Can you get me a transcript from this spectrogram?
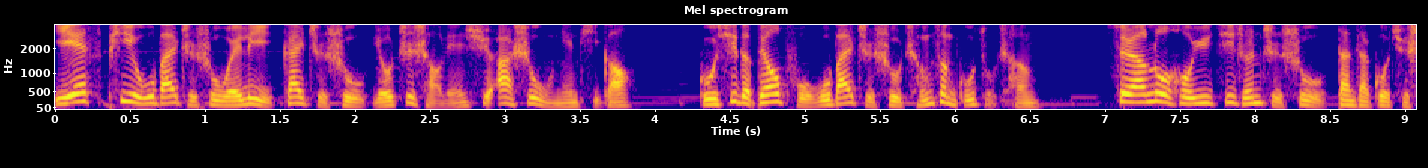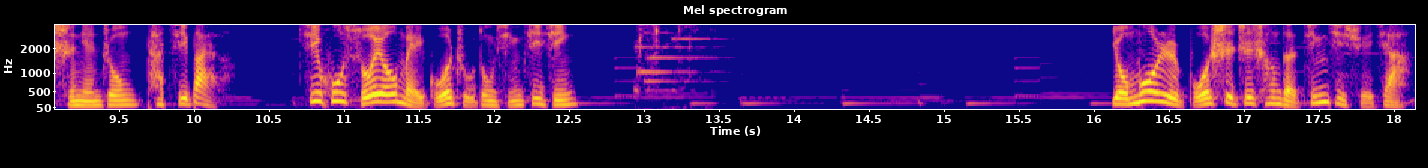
以 S&P 五百指数为例，该指数由至少连续二十五年提高股息的标普五百指数成分股组成。虽然落后于基准指数，但在过去十年中，它击败了几乎所有美国主动型基金。有“末日博士”之称的经济学家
